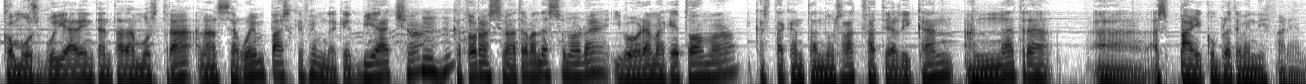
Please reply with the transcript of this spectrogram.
com us vull ara intentar demostrar en el següent pas que fem d'aquest viatge, uh -huh. que torna a ser una altra banda sonora i veurem aquest home que està cantant un Rat Fateh Ali Khan en un altre eh, espai completament diferent.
